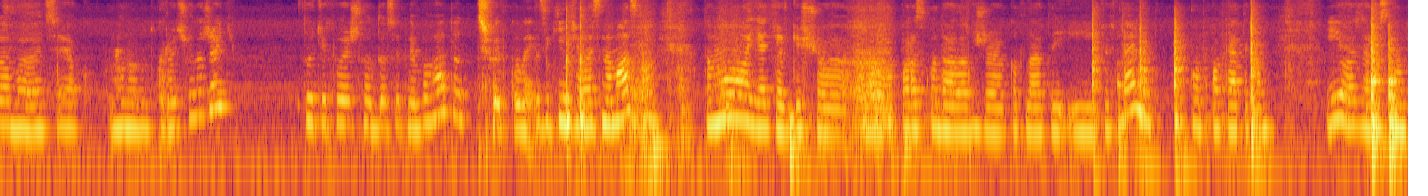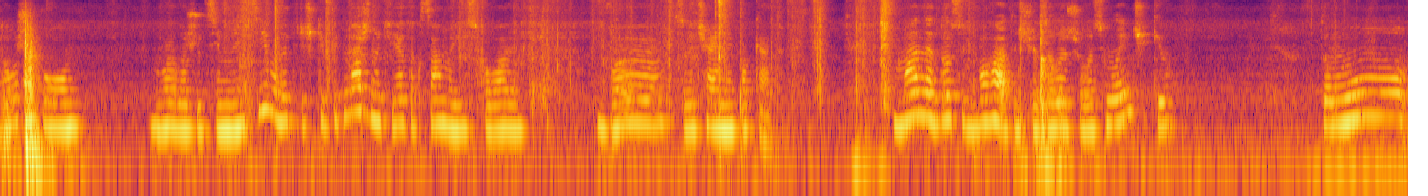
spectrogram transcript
Подобається, як воно тут коротше лежить. Тут їх вийшло досить небагато, швидко закінчилась намазка. Тому я тільки що е, порозкладала вже котлети і тюфтелі по пакетикам. І ось зараз на дошку виложу ці млинці, вони трішки підмерзнуть, і я так само їх сховаю в звичайний пакет. У мене досить багато ще залишилось млинчиків. Тому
